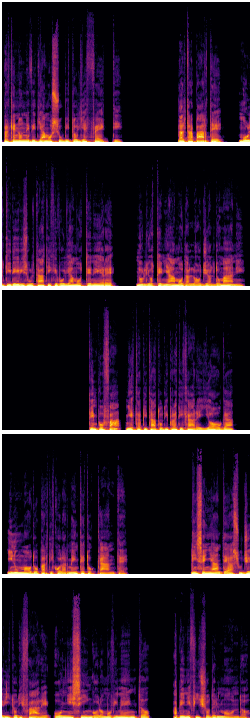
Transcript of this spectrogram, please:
perché non ne vediamo subito gli effetti. D'altra parte, molti dei risultati che vogliamo ottenere non li otteniamo dall'oggi al domani. Tempo fa mi è capitato di praticare yoga in un modo particolarmente toccante. L'insegnante ha suggerito di fare ogni singolo movimento a beneficio del mondo.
